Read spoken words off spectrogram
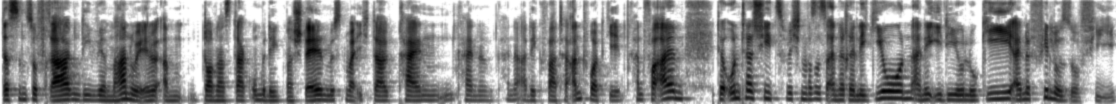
das sind so Fragen, die wir Manuel am Donnerstag unbedingt mal stellen müssen, weil ich da kein, keine, keine adäquate Antwort geben kann. Vor allem der Unterschied zwischen, was ist eine Religion, eine Ideologie, eine Philosophie.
